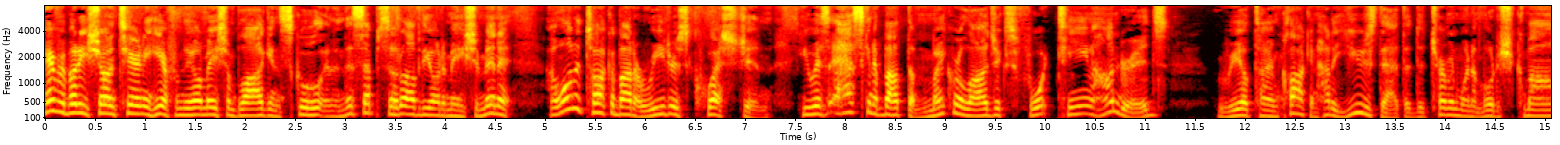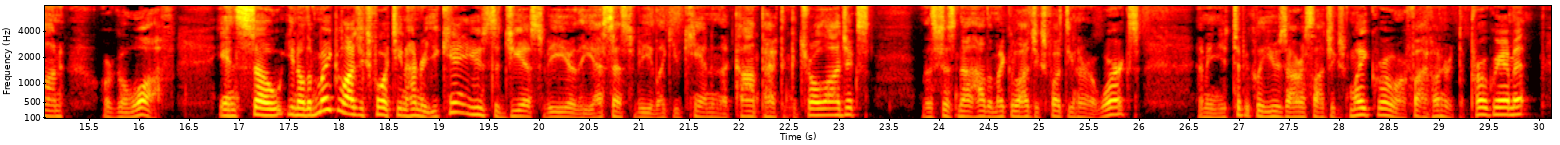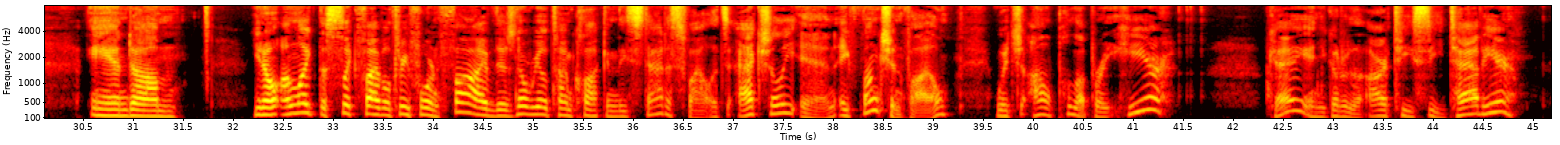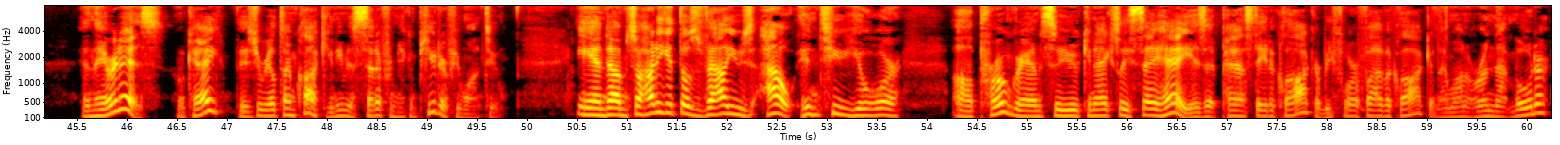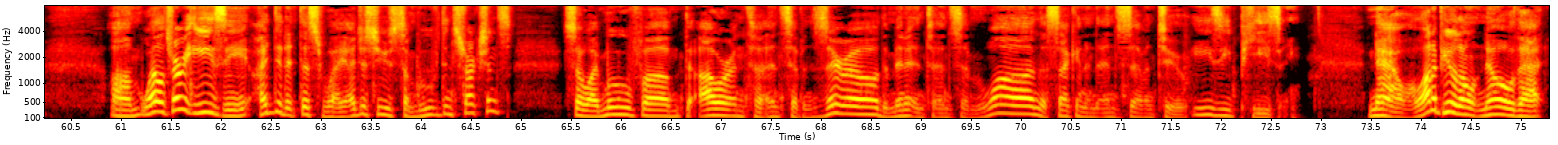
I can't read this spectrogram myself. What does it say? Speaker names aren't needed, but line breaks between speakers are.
Hey everybody, Shawn Tierney here from the Automation Blog and School, and in this episode of the Automation Minute, I want to talk about a reader's question. He was asking about the Micrologix 1400's real-time clock and how to use that to determine when a motor should come on or go off. And so, you know, the Micrologix 1400, you can't use the GSV or the SSV like you can in the compact and ControlLogix. That's just not how the Micrologix 1400 works. I mean, you typically use RS Logix Micro or 500 to program it. And, um, you know, unlike the SLC 503, 4, and 5, there's no real-time clock in the status file. It's actually in a function file, which I'll pull up right here. Okay, and you go to the RTC tab here, and there it is. Okay, there's your real-time clock. You can even set it from your computer if you want to. And um, so how do you get those values out into your uh, program so you can actually say, hey, is it past 8 o'clock or before 5 o'clock and I want to run that motor? Um, well, it's very easy. I did it this way. I just used some moved instructions. So I move um, the hour into N70, the minute into N71, the second into N72. Easy peasy. Now, a lot of people don't know that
